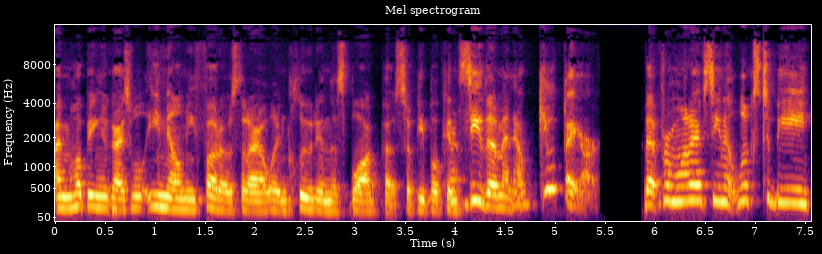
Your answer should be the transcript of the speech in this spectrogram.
I'm hoping you guys will email me photos that I'll include in this blog post so people can Yeah. see them and how cute they are. But from what I've seen, it looks to be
